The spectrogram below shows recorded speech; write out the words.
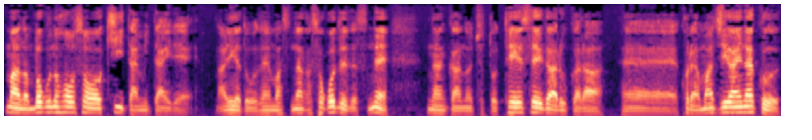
まあ、あの、僕の放送を聞いたみたいで、ありがとうございます。なんかそこでですね、なんかあの、ちょっと訂正があるから、えーこれは間違いなく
